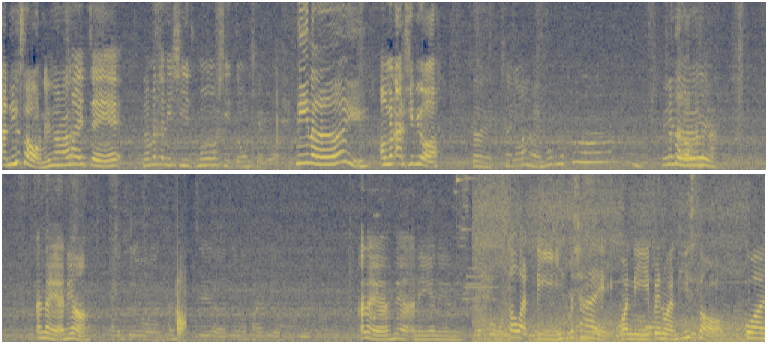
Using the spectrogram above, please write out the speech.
อันที่สองนี่ใช่ปะใช่เจ๊ แล้วมันจะมีชีดโม่ชีดโจงเขียนอยู่นี่เลย อ๋อ มันอัดคลิปอยู่เหรอ ใช่ ฉันก็ว่าทำไมพวกลูกค้าไม่เลย อันไหนอันนี้เหรอ อันไหนอะเนี่ย อันนี้ อันนี้ อันนี้ สวัสดี ไม่ใช่ วันนี้เป็นวันที่สอบกวน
